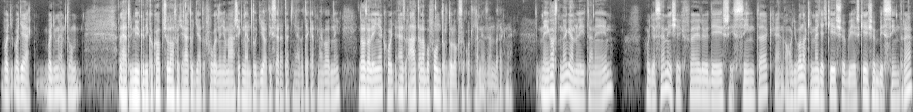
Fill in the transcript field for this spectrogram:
vagy, vagy, el, vagy nem tudom, lehet, hogy működik a kapcsolat, hogyha el tudjátok fogadni, hogy a másik nem tudja a ti szeretett nyelveteket megadni. De az a lényeg, hogy ez általában fontos dolog szokott lenni az embereknek. Még azt megemlíteném, hogy a személyiségfejlődési szinteken, ahogy valaki megy egy későbbi és későbbi szintre,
